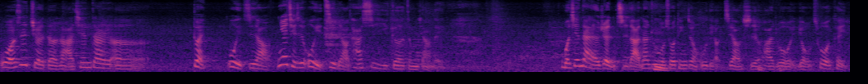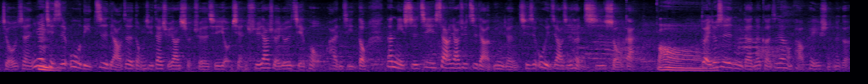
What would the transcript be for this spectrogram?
我是觉得啦，现在呃，对物理治疗，因为其实物理治疗它是一个怎么讲呢？我现在的认知啦，那如果嗯。说听这种物理治疗师的话，如果有错可以纠正，因为其嗯实物理治疗这个东西在学校学学的其实有限，学校学的就是解剖和激动，那你实际上要去治疗病人，其实物理治疗师很吃手感，哦，对，就是你的那个这叫什么 palpation 那个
